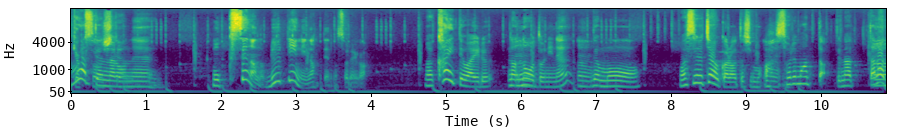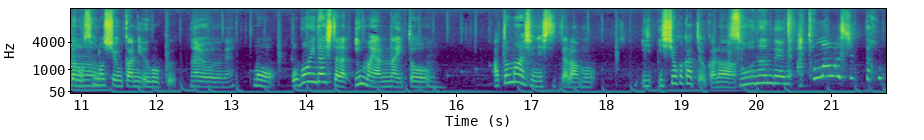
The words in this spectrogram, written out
うどうやってんだろうね。逆算してんの？もう癖なの？ルーティンになってんの？それが。まあ、書いてはいる。な、うん。ノートにね、うん。でも忘れちゃうから私も、あそれもあったってなったら、うんでもその瞬間に動く。なるほどね。もう思い出したら今やらないと、うん。後回しにしてたらもうい一生かかっちゃうから。そうそうなんだよね。後回しって本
